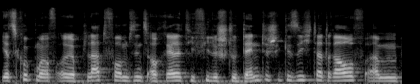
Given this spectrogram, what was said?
jetzt gucken wir auf eure Plattform, sind es auch relativ viele studentische Gesichter drauf. Ähm,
